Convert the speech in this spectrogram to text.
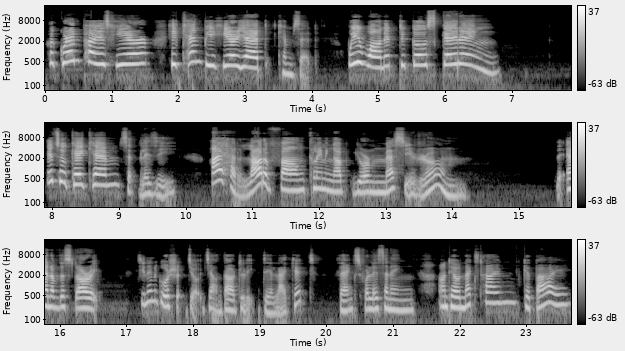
Her grandpa is here. He can't be here yet, Kim said. We wanted to go skating. It's okay, Kim, said Lizzie. I had a lot of fun cleaning up your messy room. The end of the story. 今天的故事就讲到这里。Do you like it? Thanks for listening. Until next time, goodbye.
